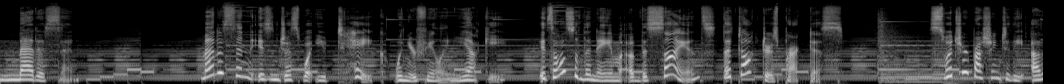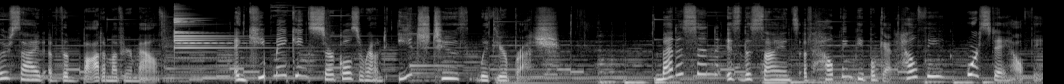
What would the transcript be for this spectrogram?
Medicine. Medicine isn't just what you take when you're feeling yucky, it's also the name of the science that doctors practice. Switch your brushing to the other side of the bottom of your mouth and keep making circles around each tooth with your brush. Medicine is the science of helping people get healthy or stay healthy.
